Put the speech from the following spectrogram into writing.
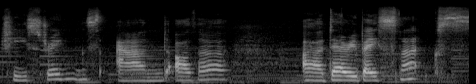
cheese strings and other uh, dairy based snacks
